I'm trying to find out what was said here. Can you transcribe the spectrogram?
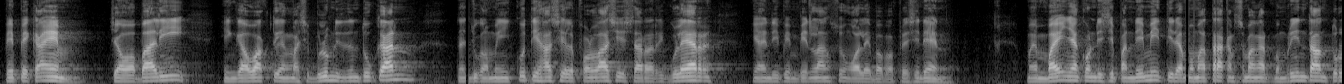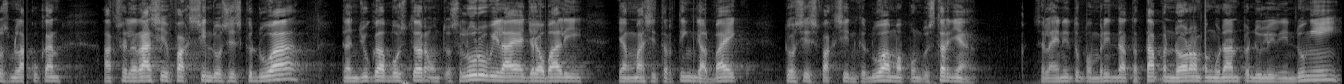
PPKM Jawa Bali hingga waktu yang masih belum ditentukan dan juga mengikuti hasil evaluasi secara reguler yang dipimpin langsung oleh Bapak Presiden. Membaiknya kondisi pandemi tidak mematahkan semangat pemerintah untuk terus melakukan akselerasi vaksin dosis kedua dan juga booster untuk seluruh wilayah Jawa Bali yang masih tertinggal baik dosis vaksin kedua maupun boosternya. Selain itu pemerintah tetap mendorong penggunaan peduli lindungi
